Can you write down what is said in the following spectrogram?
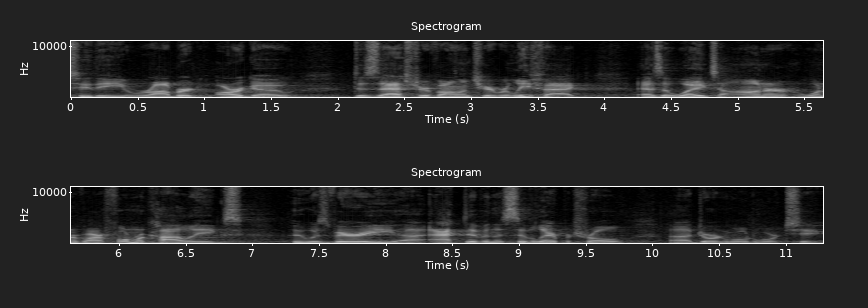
to the Robert Argo Disaster Volunteer Relief Act as a way to honor one of our former colleagues who was very uh, active in the Civil Air Patrol uh, during World War II.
